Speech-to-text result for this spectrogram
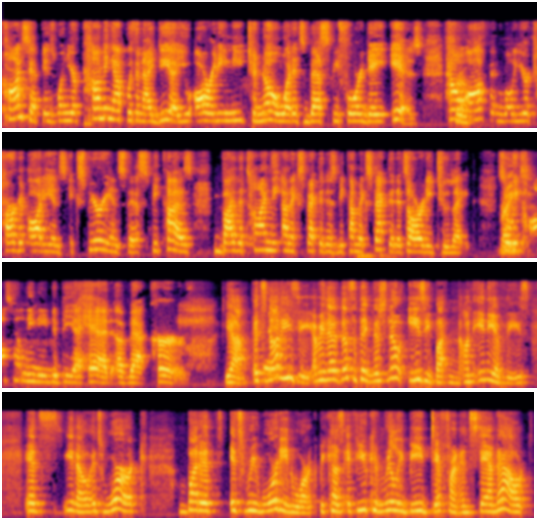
concept is when you're coming up with an idea, you already need to know what its best before date is. How True. often will your target audience experience this? Because by the time the unexpected has become expected, it's already too late. So we constantly need to be ahead of that curve. Yeah, it's not easy. I mean, that, that's the thing. There's no easy button on any of these. It's, you know, it's work, but it's, it's rewarding work because if you can really be different and stand out,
